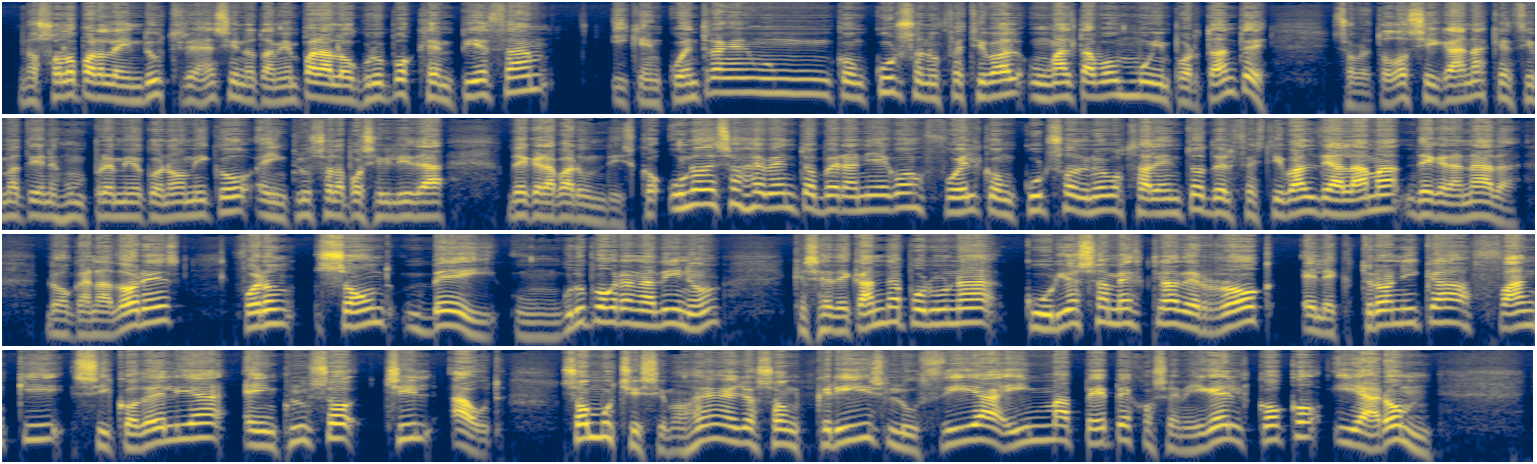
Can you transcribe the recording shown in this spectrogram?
no solo para la industria, ¿eh? sino también para los grupos que empiezan y que encuentran en un concurso, en un festival, un altavoz muy importante, sobre todo si ganas, que encima tienes un premio económico e incluso la posibilidad de grabar un disco. Uno de esos eventos veraniegos fue el concurso de nuevos talentos del Festival de Alama de Granada. Los ganadores fueron Sound Bay, un grupo granadino que se decanta por una curiosa mezcla de rock, electrónica, funky, psicodelia e incluso chill out. Son muchísimos, ¿eh? ellos son Chris, Lucía, Inma, Pepe, José Miguel, Coco y Aarón.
